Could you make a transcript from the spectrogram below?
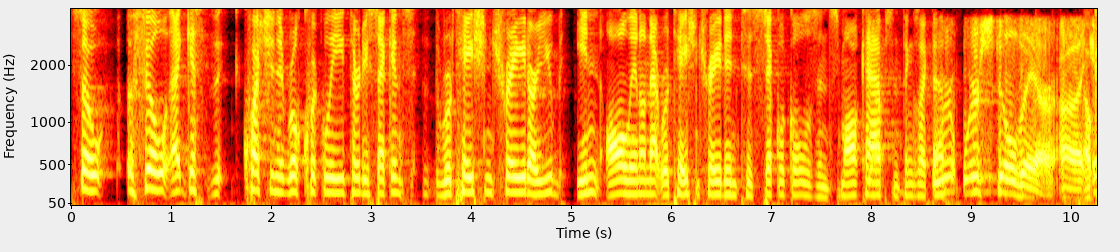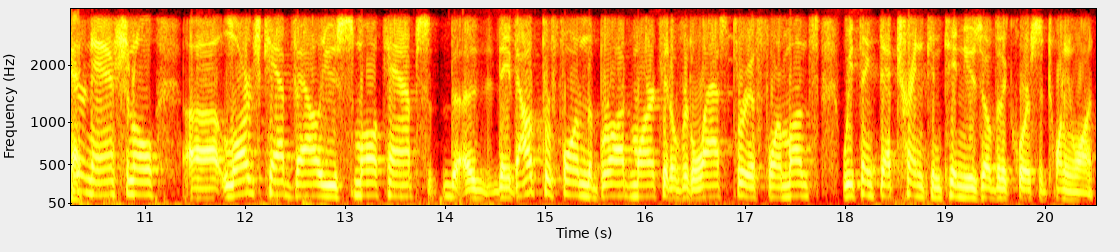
So, uh, Phil, I guess the question it real quickly, 30 seconds. The rotation trade, are you in all in on that rotation trade into cyclicals and small caps and things like that? We're, we're still there. Uh, okay. International, uh, large cap value, small caps, they've outperformed the broad market over the last three or four months. We think that trend continues over the course of 21.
